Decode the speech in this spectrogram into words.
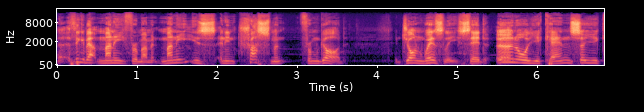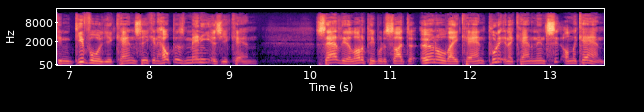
Uh, think about money for a moment. Money is an entrustment from God. John Wesley said, Earn all you can so you can give all you can, so you can help as many as you can. Sadly, a lot of people decide to earn all they can, put it in a can, and then sit on the can.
